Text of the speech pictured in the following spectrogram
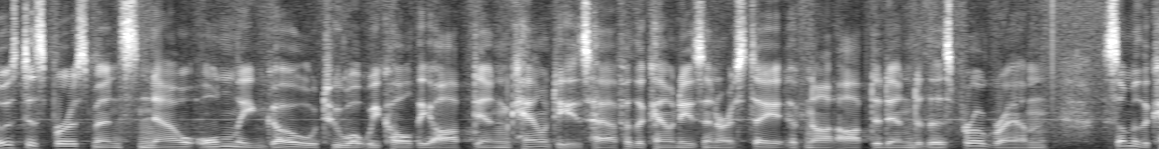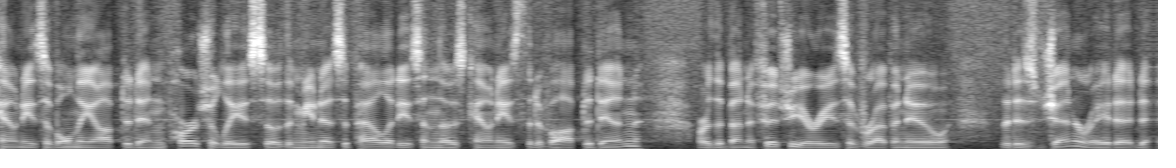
those disbursements now only go to what we call the opt-in counties. Half of the counties in our state have not opted into this program. Some of the counties have only opted in partially, so the municipalities in those counties that have opted in are the beneficiaries of revenue that is generated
